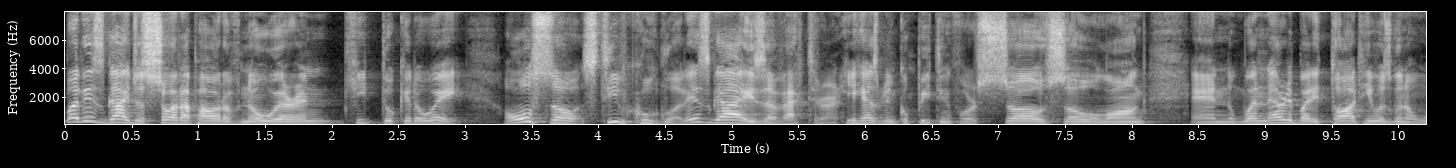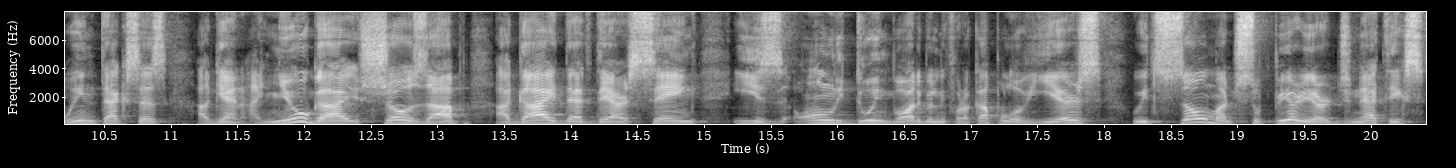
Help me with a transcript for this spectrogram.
but this guy just showed up out of nowhere and he took it away. Also, Steve Kuclo, this guy is a veteran. He has been competing for so, so long. And when everybody thought he was going to win Texas, again, a new guy shows up, a guy that they are saying is only doing bodybuilding for a couple of years with so much superior genetics,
